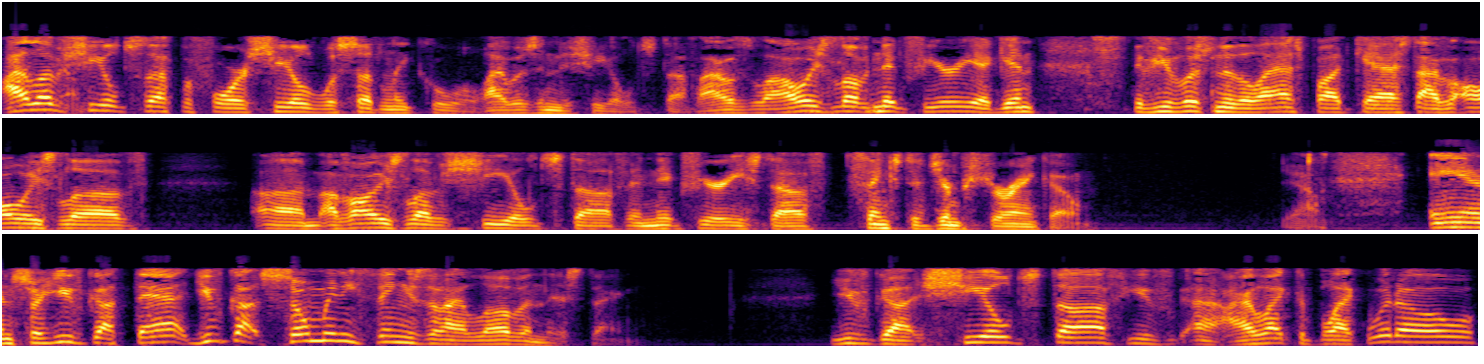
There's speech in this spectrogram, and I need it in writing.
I love Shield stuff before Shield was suddenly cool. I was into Shield stuff. I was I always loved Nick Fury. Again, if you've listened to the last podcast, I've always loved um, I've always loved Shield stuff and Nick Fury stuff thanks to Jim Steranko. yeah. And so you've got that. You've got so many things that I love in this thing. You've got Shield stuff. You've I like the Black Widow.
